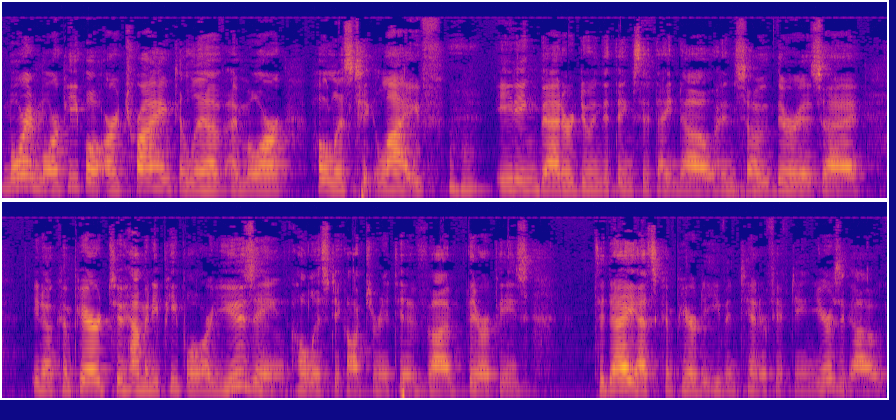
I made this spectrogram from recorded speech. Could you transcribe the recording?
more and more people are trying to live a more holistic life, eating better, doing the things that they know. And so there is a, you know, compared to how many people are using holistic alternative uh, therapies today as compared to even 10 or 15 years ago,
